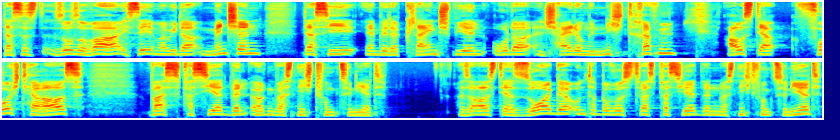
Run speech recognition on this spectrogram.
Das ist so, so wahr. Ich sehe immer wieder Menschen, dass sie entweder klein spielen oder Entscheidungen nicht treffen, aus der Furcht heraus, was passiert, wenn irgendwas nicht funktioniert. Also aus der Sorge unterbewusst, was passiert, wenn was nicht funktioniert.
